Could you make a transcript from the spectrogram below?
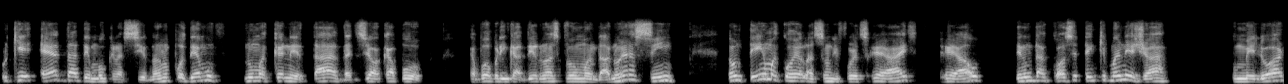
porque é da democracia. Nós não podemos, numa canetada, dizer, ó, acabou, acabou a brincadeira, nós que vamos mandar. Não é assim. Então tem uma correlação de forças reais, real, dentro da qual você tem que manejar com melhor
